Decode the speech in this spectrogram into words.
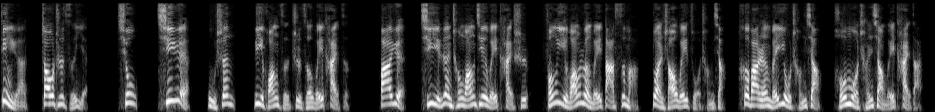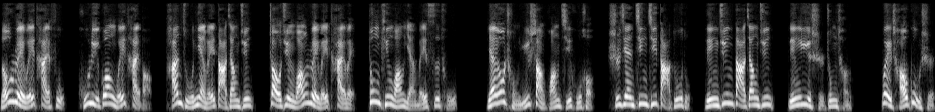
定远，昭之子也。秋七月，戊申，立皇子至则为太子。八月，其以任城王阶为太师，冯异王润为大司马，段韶为左丞相，贺拔仁为右丞相，侯莫丞相为太宰，娄睿为太傅，胡律光为太保，韩祖念为大将军，赵郡王睿为太尉，东平王衍为司徒。言有宠于上皇及胡后，时间京畿大都督、领军大将军、领御史中丞。魏朝故事，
